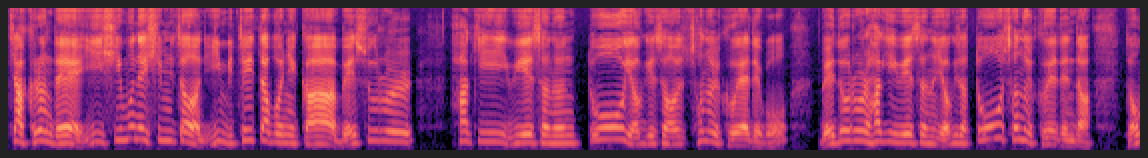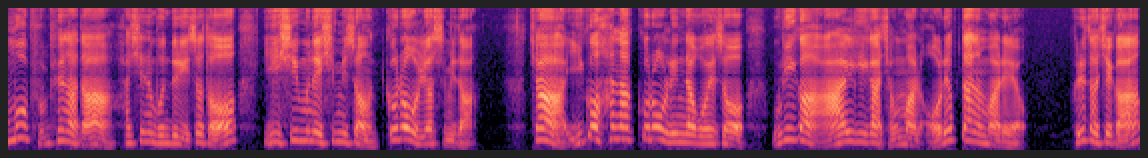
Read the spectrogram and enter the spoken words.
자, 그런데 이 시문의 심리선 이 밑에 있다 보니까 매수를 하기 위해서는 또 여기서 선을 그어야 되고 매도를 하기 위해서는 여기서 또 선을 그어야 된다. 너무 불편하다 하시는 분들이 있어서 이 시문의 심리선 끌어올렸습니다. 자, 이거 하나 끌어올린다고 해서 우리가 알기가 정말 어렵다는 말이에요. 그래서 제가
